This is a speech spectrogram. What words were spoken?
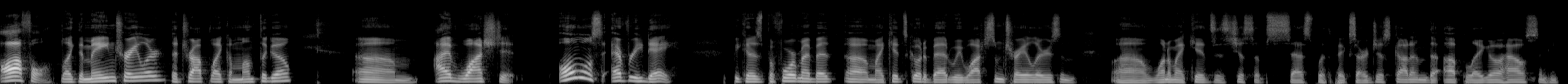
awful. Like the main trailer that dropped like a month ago. Um, I've watched it almost every day because before my bed, uh, my kids go to bed, we watch some trailers, and uh, one of my kids is just obsessed with Pixar. Just got him the Up Lego house, and he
